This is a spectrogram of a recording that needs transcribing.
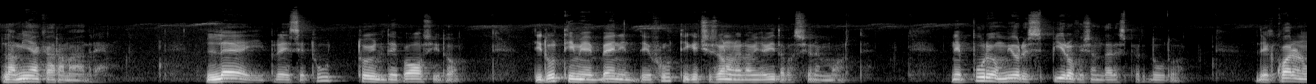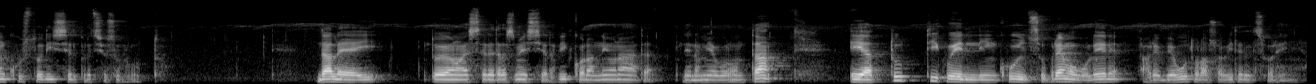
la mia cara madre. Lei prese tutto il deposito di tutti i miei beni e dei frutti che ci sono nella mia vita, passione e morte. Neppure un mio respiro fece andare sperduto, del quale non custodisse il prezioso frutto. Da lei dovevano essere trasmessi alla piccola neonata della mia volontà e a tutti quelli in cui il supremo volere avrebbe avuto la sua vita e il suo regno.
